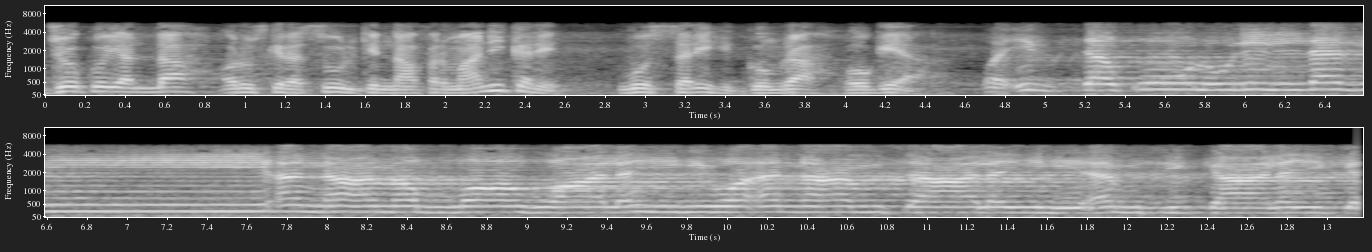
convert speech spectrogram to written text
جو کوئی اللہ اور اس کے رسول کی نافرمانی کرے، وہ سریح گمراہ ہو گیا۔ وَإِذْ تَقُولُ لِلَّذِي أَنْعَمَ اللَّهُ عَلَيْهِ وَأَنْعَمْتَ عَلَيْهِ أَمْسِكْ عَلَيْكَ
